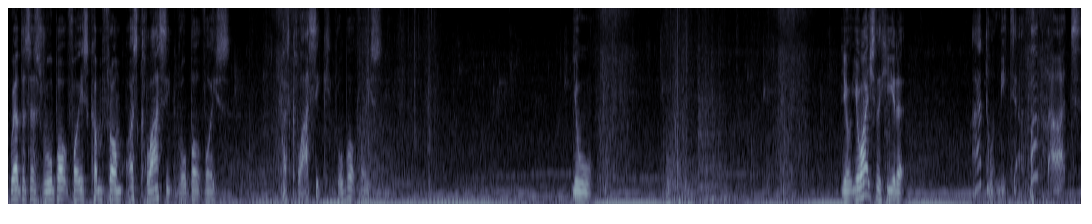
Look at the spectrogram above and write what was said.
Where does this robot voice come from? Oh, classic robot voice. That's classic robot voice. You'll... You'll, you'll actually hear it. I don't need to... Fuck that.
